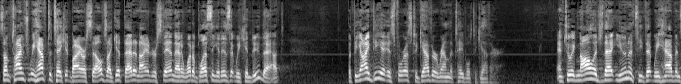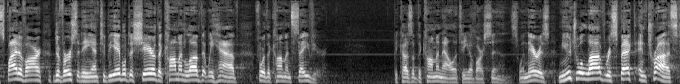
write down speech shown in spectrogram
Sometimes we have to take it by ourselves. I get that and I understand that, and what a blessing it is that we can do that. But the idea is for us to gather around the table together and to acknowledge that unity that we have in spite of our diversity and to be able to share the common love that we have for the common Savior because of the commonality of our sins. When there is mutual love, respect, and trust,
